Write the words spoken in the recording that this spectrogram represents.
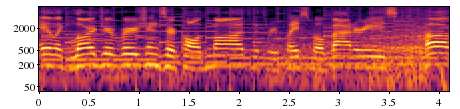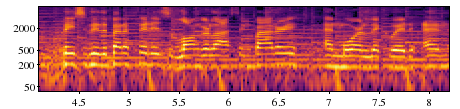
a like larger versions. They're called mods with replaceable batteries. Um, basically, the benefit is longer lasting battery and more liquid and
